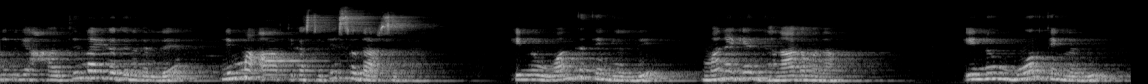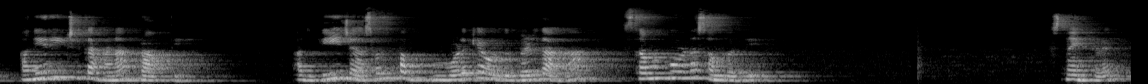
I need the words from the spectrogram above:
ನಿಮಗೆ ಹದಿನೈದು ದಿನದಲ್ಲೇ ನಿಮ್ಮ ಆರ್ಥಿಕ ಸ್ಥಿತಿ ಸುಧಾರಿಸುತ್ತೆ. ಇನ್ನು ಒಂದು ತಿಂಗಳಲ್ಲಿ ಮನೆಗೆ ಧನಾಗಮನ. ಇನ್ನು ಮೂರು ತಿಂಗಳಲ್ಲಿ ಅನಿರೀಕ್ಷಿತ ಹಣ ಪ್ರಾಪ್ತಿ. ಅದು ಬೀಜ ಸ್ವಲ್ಪ ಮೊಳಕೆ ಹೊಡೆದು ಬೆಳೆದಾಗ ಸಂಪೂರ್ಣ ಸಮೃದ್ಧಿ. ಸ್ನೇಹಿತರೆ,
